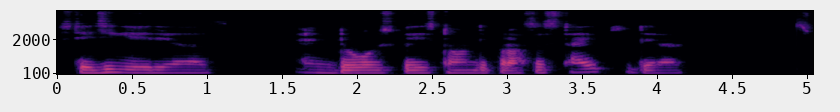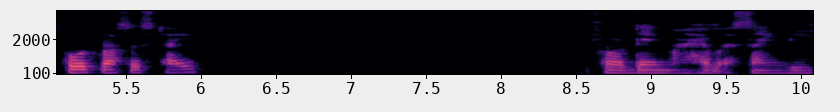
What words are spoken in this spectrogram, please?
staging areas and doors based on the process type. So there are four process type. For them I have assigned the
